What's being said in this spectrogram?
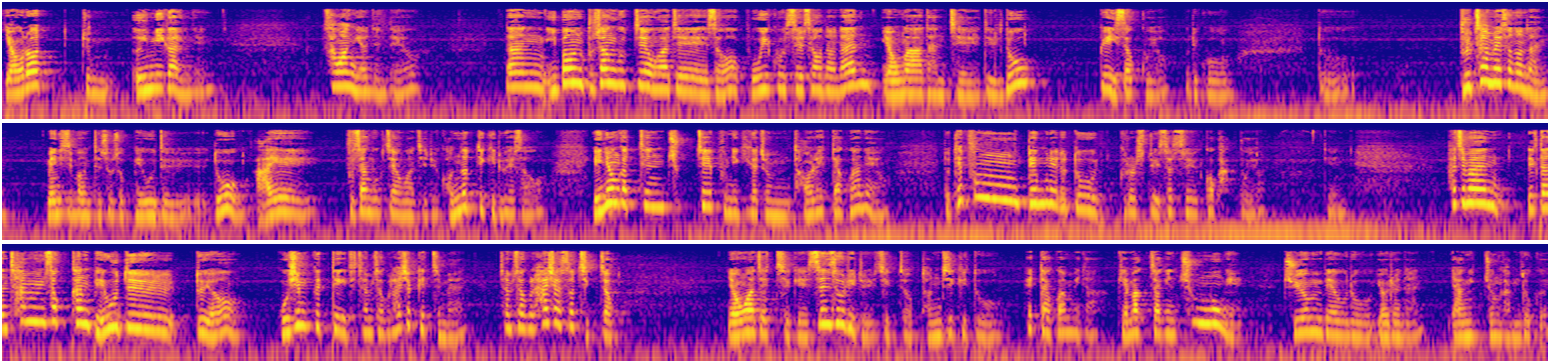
여러 좀 의미가 있는 상황이었는데요. 일단 이번 부산국제영화제에서 보이콧을 선언한 영화 단체들도 꽤 있었고요. 그리고 또 불참을 선언한 매니지먼트 소속 배우들도 아예 부산국제영화제를 건너뛰기로 해서 예년 같은 축제 분위기가 좀 덜 했다고 하네요. 또 태풍 때문에도 또 그럴 수도 있었을 것 같고요. 네. 하지만 일단 참석한 배우들도요, 고심 끝에 이제 참석을 하셨겠지만, 참석을 하셔서 직접 영화제 측에 쓴소리를 직접 던지기도 했다고 합니다. 개막작인 춘몽에 주연 배우로 열연한 양익중 감독은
